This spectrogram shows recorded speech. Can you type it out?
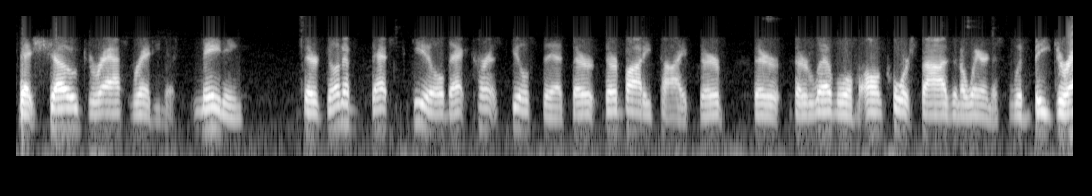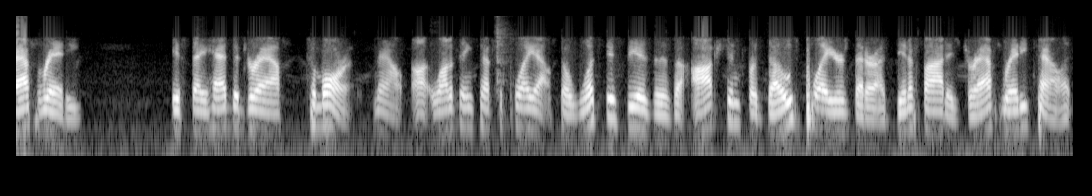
that show draft readiness, meaning they're going to that skill, that current skill set, their their body type, their their their level of on court size and awareness would be draft ready if they had the draft tomorrow. Now, a lot of things have to play out. So, what this is is an option for those players that are identified as draft ready talent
